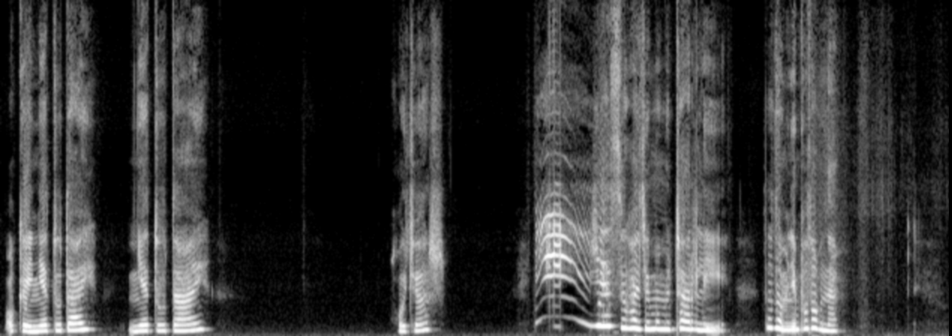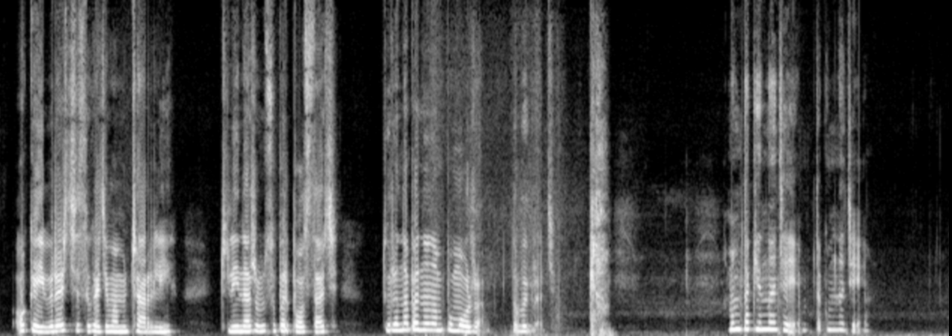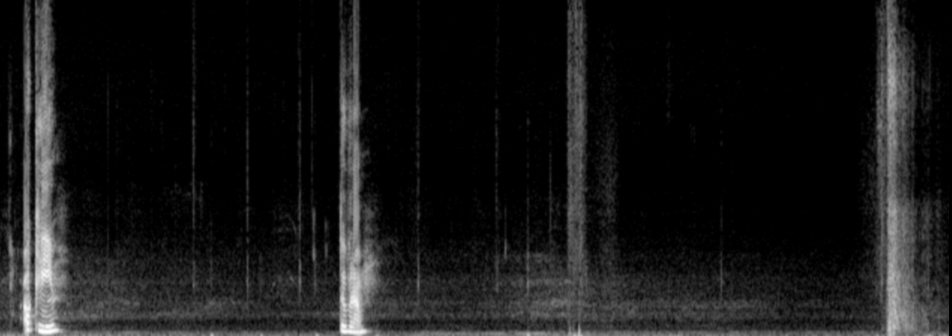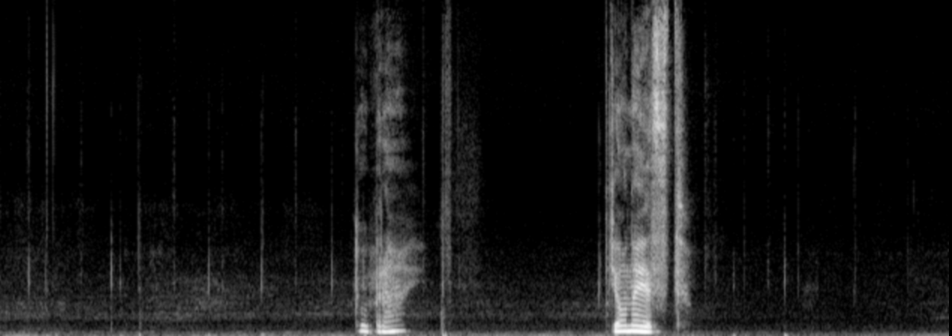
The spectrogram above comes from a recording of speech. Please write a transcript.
Okej, nie tutaj. Nie tutaj. Chociaż. Jest, słuchajcie, mamy Charlie. To do mnie podobne. Okej, wreszcie, słuchajcie, mamy Charlie. Czyli naszą super postać, która na pewno nam pomoże to wygrać. Mam takie nadzieję, taką nadzieję. Okej. Dobra. Dobra. Gdzie ona jest?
